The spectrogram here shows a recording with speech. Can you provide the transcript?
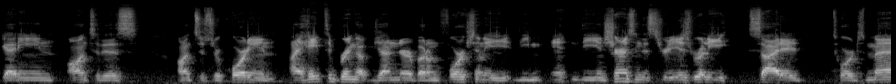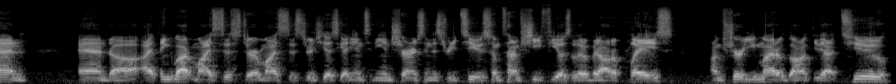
getting onto this onto this recording. I hate to bring up gender, but unfortunately, the the insurance industry is really sided towards men. And uh, I think about my sister. My sister, she just getting into the insurance industry too. Sometimes she feels a little bit out of place. I'm sure you might have gone through that too.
